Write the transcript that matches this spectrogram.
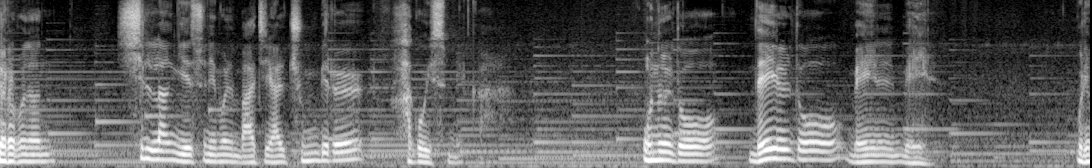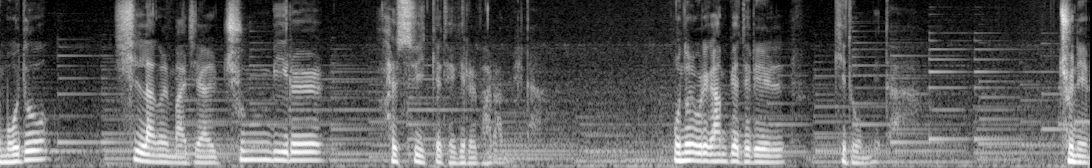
여러분은 신랑 예수님을 맞이할 준비를 하고 있습니까? 오늘도 내일도 매일매일 우리 모두 신랑을 맞이할 준비를 할 수 있게 되기를 바랍니다. 오늘 우리가 함께 드릴 기도입니다. 주님,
